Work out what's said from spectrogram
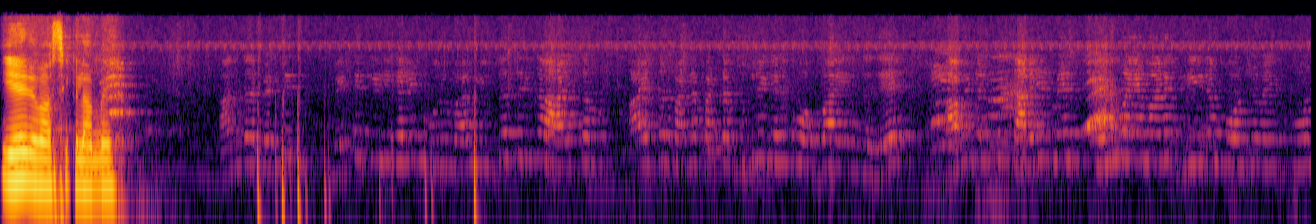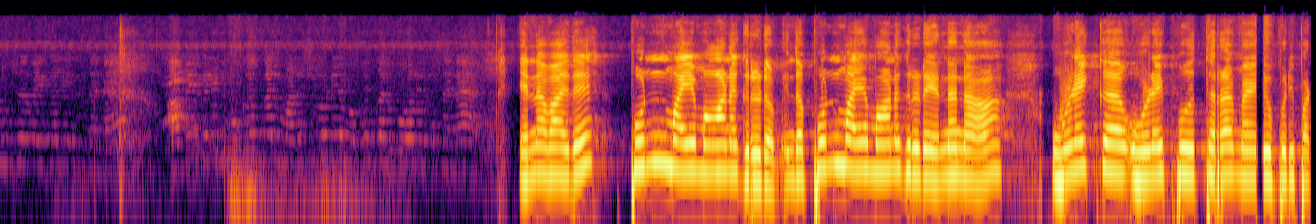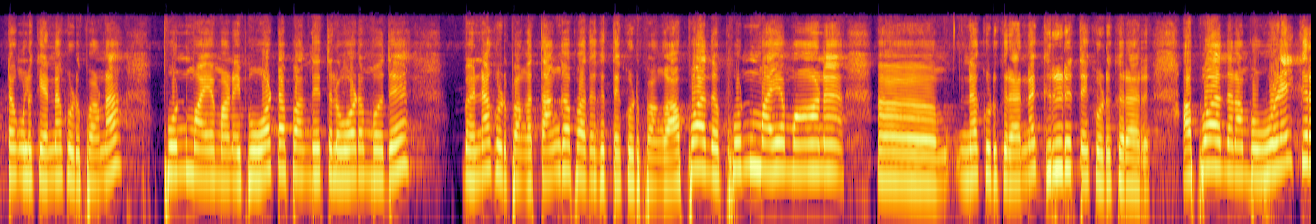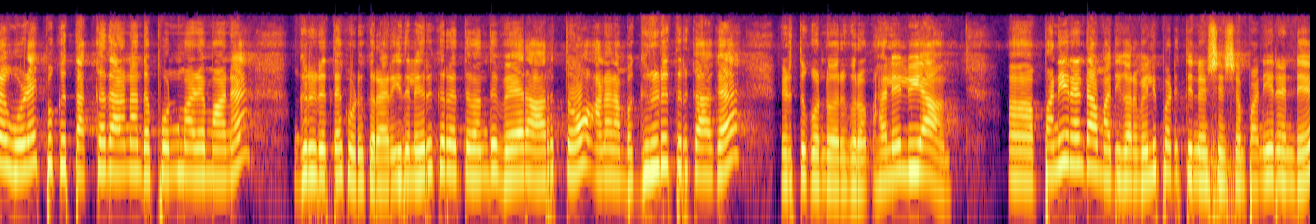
ஏழு வாசிக்கலாமே. என்னவா இது? பொன்மயமான கிரீடம். இந்த பொன்மயமான கிரீடம் என்னன்னா உழைக்க உழைப்பு திறமை இப்படிப்பட்டவங்களுக்கு என்ன கொடுப்பாங்கன்னா பொன்மயமான. இப்போ ஓட்ட பந்தயத்தில் ஓடும்போது என்ன கொடுப்பாங்க? தங்க பதக்கத்தை கொடுப்பாங்க. அப்போ அந்த பொன்மயமான என்ன கொடுக்குறாருன்னா கிரீடத்தை கொடுக்குறாரு. அப்போ அந்த நம்ம உழைக்கிற உழைப்புக்கு தக்கதான அந்த பொன்மயமான கிரீடத்தை கொடுக்குறாரு. இதில் இருக்கிறது வந்து வேறு அர்த்தம். ஆனால் நம்ம கிரீடத்திற்காக எடுத்து கொண்டு வருகிறோம் ஹலேலுயா பனிரெண்டாம் அதிகாரம் வெளிப்படுத்தின விசேஷம் பனிரெண்டு.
